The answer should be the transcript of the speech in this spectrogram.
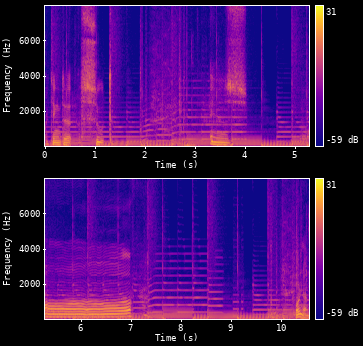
I think the suit is off. Or not.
